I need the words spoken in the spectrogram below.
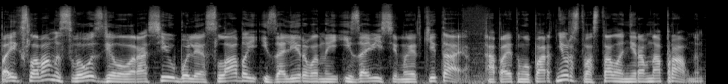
По их словам, СВО сделало Россию более слабой, изолированной и зависимой от Китая, а поэтому партнерство стало неравноправным.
